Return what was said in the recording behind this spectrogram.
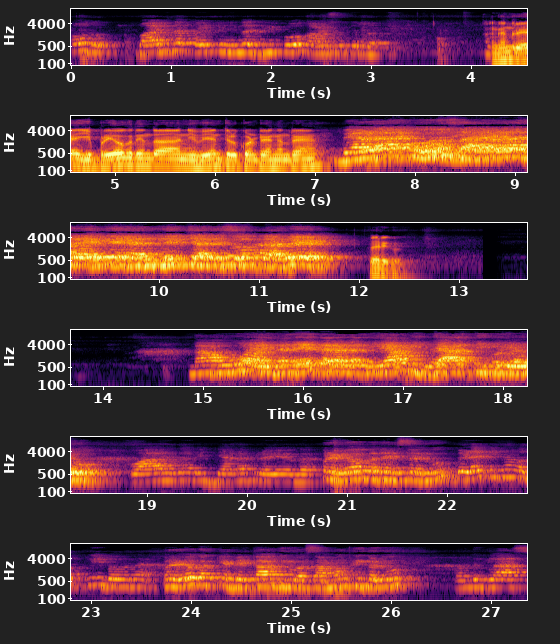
ಹೌದು ಬಾಗಿದ ಪೈಪಿನಿಂದ ದೀಪವು ಕಾಣಿಸುತ್ತಿಲ್ಲ. ಹಂಗಂದ್ರೆ ಈ ಪ್ರಯೋಗದಿಂದ ನೀವೇನ್ ತಿಳ್ಕೊಂಡ್ರಿ ಹಂಗಂದ್ರೆ? ವೆರಿ ಗುಡ್ ನಾವು ಐದನೇ ತರಗತಿಯ ವಿದ್ಯಾರ್ಥಿಗಳು ವಾರದ ವಿಜ್ಞಾನ ಪ್ರಯೋಗ ಪ್ರಯೋಗದ ಹೆಸರು ಬೆಳಕಿನ ವಕ್ರೀಭವನ. ಪ್ರಯೋಗಕ್ಕೆ ಬೇಕಾಗಿರುವ ಸಾಮಗ್ರಿಗಳು ಒಂದು ಗ್ಲಾಸ್.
